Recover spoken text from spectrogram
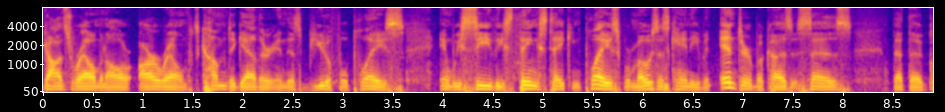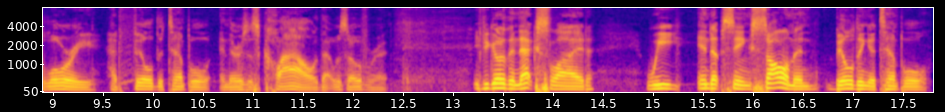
God's realm and all our realms come together in this beautiful place, and we see these things taking place where Moses can't even enter because it says that the glory had filled the temple and there's this cloud that was over it. If you go to the next slide, we end up seeing Solomon building a temple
